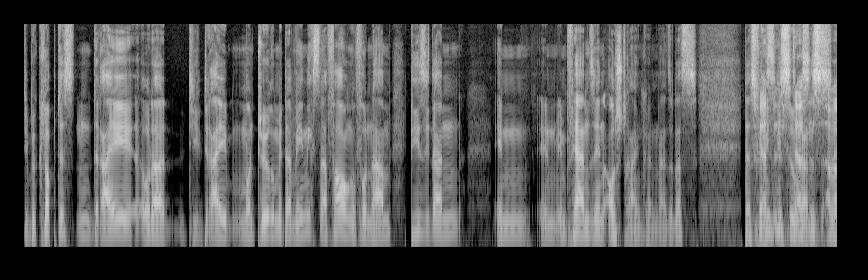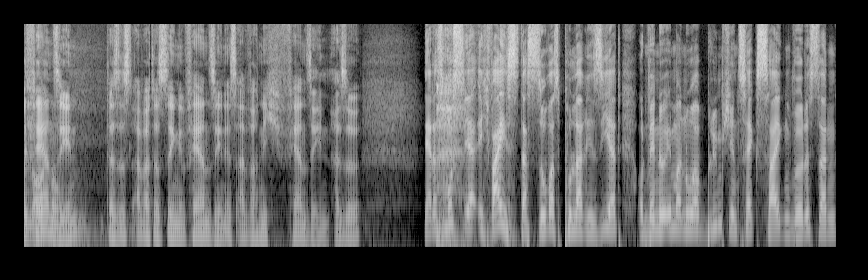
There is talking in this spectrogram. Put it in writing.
die beklopptesten drei oder die drei Monteure mit der wenigsten Erfahrung gefunden haben, die sie dann in, in, im Fernsehen ausstrahlen können. Also das, das finde Das, ich nicht ist, so das ganz ist aber. Fernsehen. Das ist einfach das Ding im Fernsehen, ist einfach nicht Fernsehen. Also, Ja, das muss ja, ich weiß, dass sowas polarisiert und wenn du immer nur Blümchensex zeigen würdest, dann,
